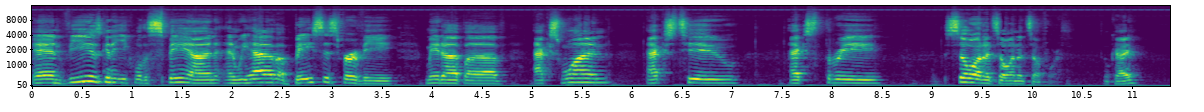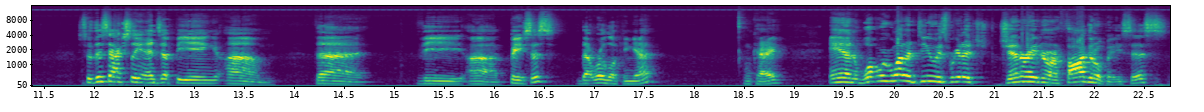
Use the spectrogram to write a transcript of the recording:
and V is going to equal the span, and we have a basis for V made up of x1, x2, x3, so on and so on and so forth. Okay? So this actually ends up being um, the, the uh, basis that we're looking at. Okay? And what we want to do is we're going to generate an orthogonal basis.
